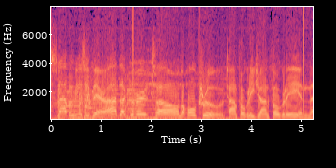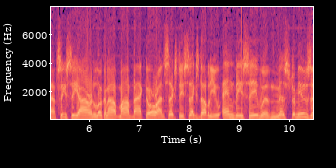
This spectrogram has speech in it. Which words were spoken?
Knee-snapping music there, huh, Doug Clifford? Oh, the whole crew. Tom Fogerty, John Fogerty, and uh, that CCR and Looking Out My Back Door on 66 WNBC with Mr. Music.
